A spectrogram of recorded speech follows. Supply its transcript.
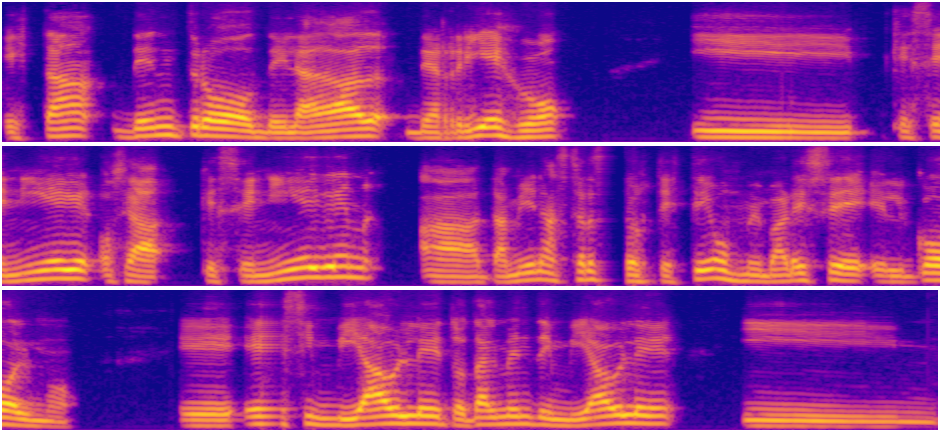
está dentro de la edad de riesgo y que se nieguen, o sea, que se nieguen a también hacerse los testeos me parece el colmo. Eh, es inviable, totalmente inviable y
